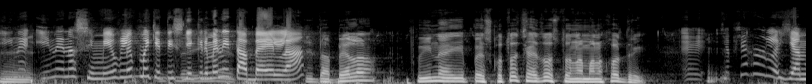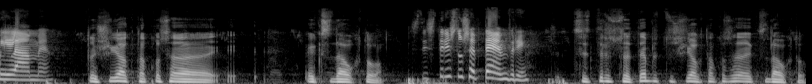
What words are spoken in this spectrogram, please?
Είναι, είναι ένα σημείο, βλέπουμε και τη συγκεκριμένη ταμπέλα. την ταμπέλα που είναι σκοτώθηκε εδώ στον Αμαναχόντρη Ε, για ποια χρονολογία μιλάμε; το 1868. Στις 3 του Σεπτέμβρη. Στις 3 του Σεπτέμβρη του 1868.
